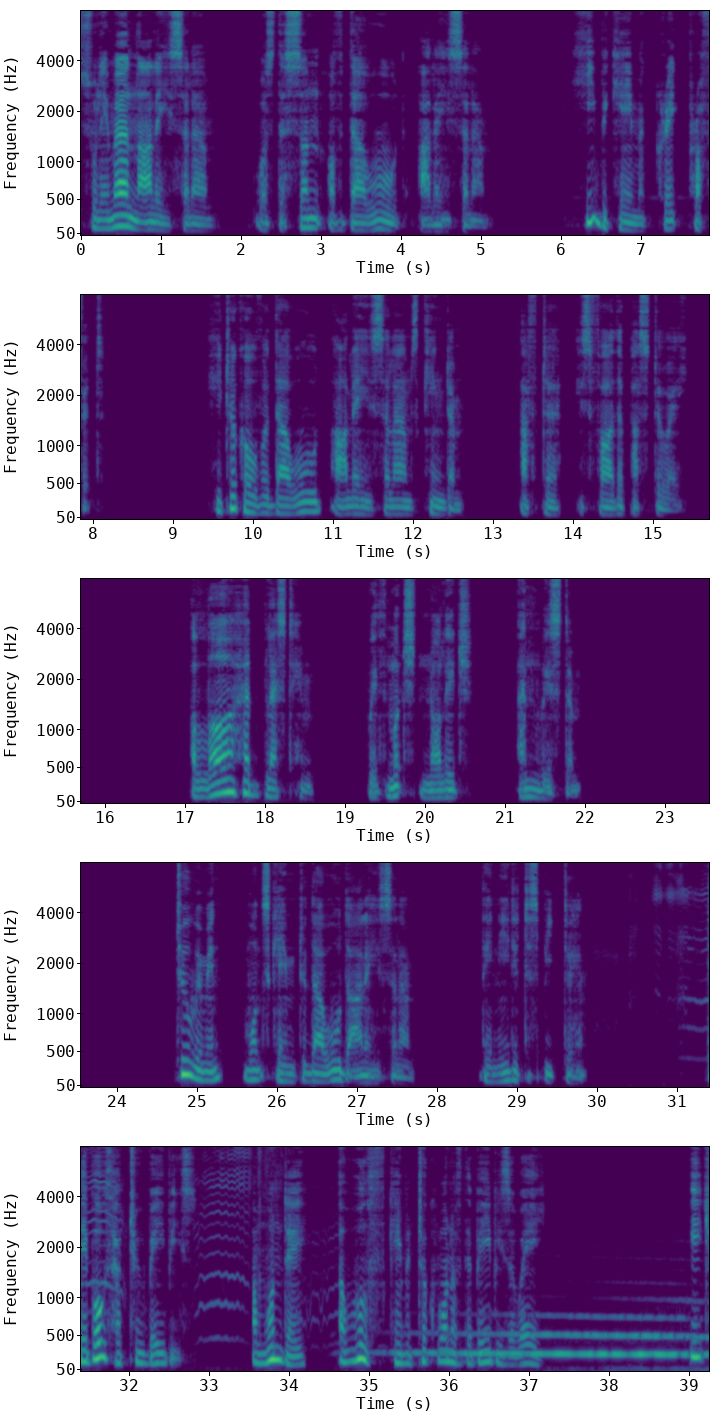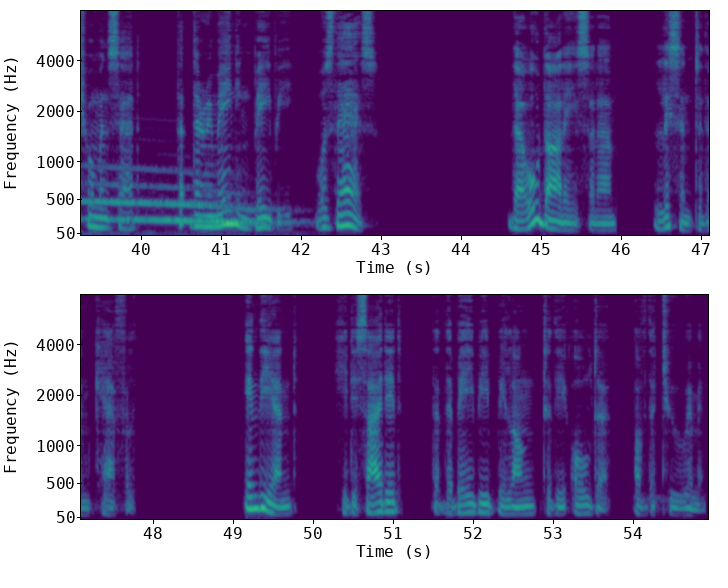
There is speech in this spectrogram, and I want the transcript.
Sulaiman alayhi salam was the son of Dawood alayhi salam. He became a great prophet. He took over Dawood alayhi salam's kingdom after his father passed away. Allah had blessed him with much knowledge and wisdom. Two women once came to Dawood alayhi salam. They needed to speak to him. They both had two babies, and one day a wolf came and took one of the babies away. Each woman said that the remaining baby was theirs. Dawood salam listened to them carefully. In the end, he decided that the baby belonged to the older of the two women.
